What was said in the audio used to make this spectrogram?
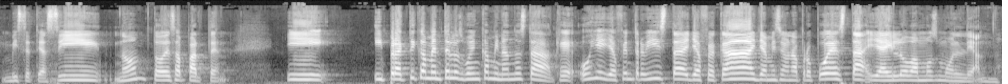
vístete así, ¿no? Toda esa parte. Y, y prácticamente los voy encaminando hasta que, oye, ya fui a entrevista, ya fui acá, ya me hice una propuesta y ahí lo vamos moldeando.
